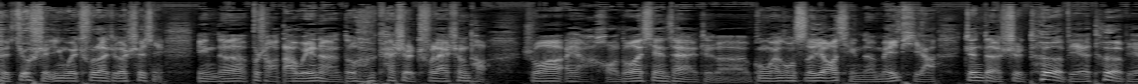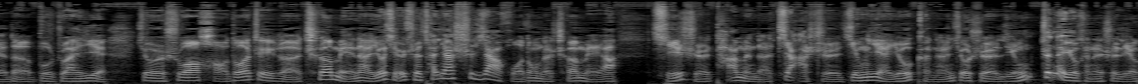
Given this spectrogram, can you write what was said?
就是因为出了这个事情，引得不少大 V 呢都开始出来声讨，说：“哎呀，好多现在这个公关公司邀请的媒体啊，真的是特别特别的不专业。就是说，好多这个车媒呢，尤其是参加试驾活动的车媒啊。”其实他们的驾驶经验有可能就是零，真的有可能是零，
